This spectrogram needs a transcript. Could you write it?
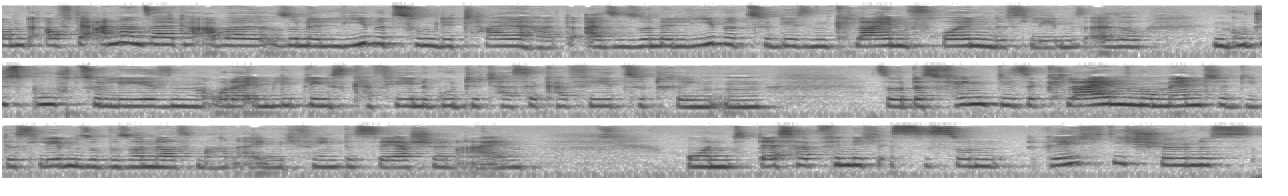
und auf der anderen Seite aber so eine Liebe zum Detail hat. Also so eine Liebe zu diesen kleinen Freunden des Lebens. Also ein gutes Buch zu lesen oder im Lieblingscafé eine gute Tasse Kaffee zu trinken. So, das fängt diese kleinen Momente, die das Leben so besonders machen, eigentlich fängt es sehr schön ein. Und deshalb finde ich, ist es so ein richtig schönes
